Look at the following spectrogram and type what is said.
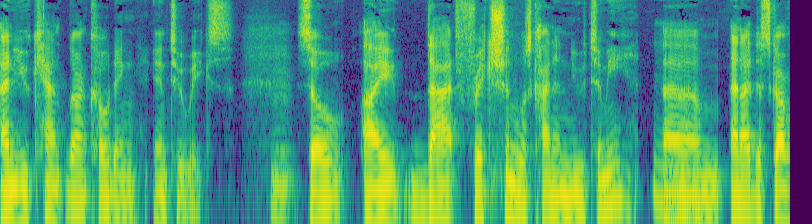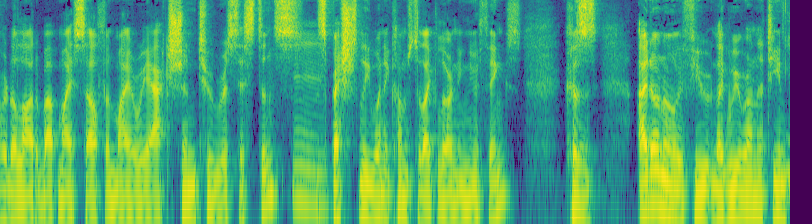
and you can't learn coding in two weeks. So I that friction was kind of new to me, um, and I discovered a lot about myself and my reaction to resistance, especially when it comes to like learning new things. Because I don't know if you like we were on a team Yeah,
